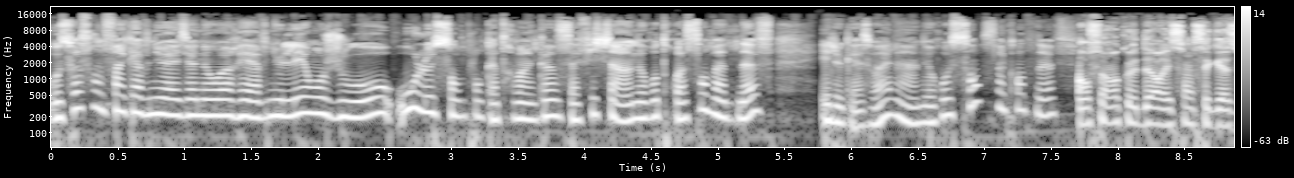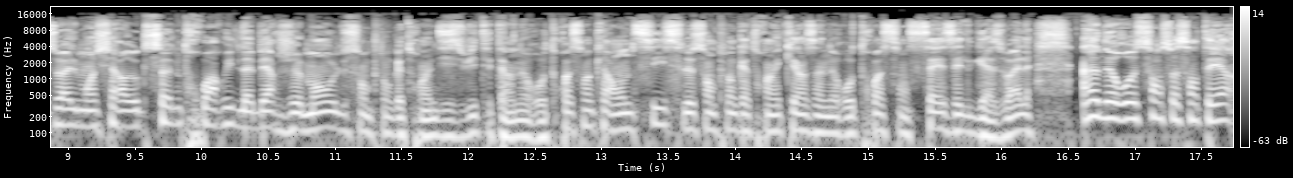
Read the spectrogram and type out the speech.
au 65 avenue Eisenhower et avenue Léon Jouot, où le samplon 95 s'affiche à 1,329€ et le gasoil à 1,159€. Enfin, en Côte d'Or, essence et gasoil moins cher à Auxonne, 3 rue de l'Abergement, où le samplon 98 est à 1,346€, le samplon 95 1,316€ et le gasoil 1,161€.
